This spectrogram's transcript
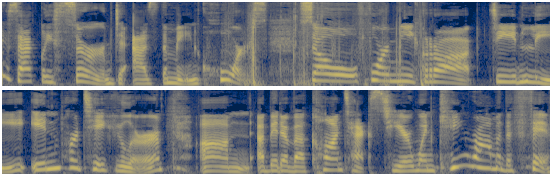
exactly served as the main course. So for mi krop Jin Li in particular, um, a bit of a context here. When King Rama V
